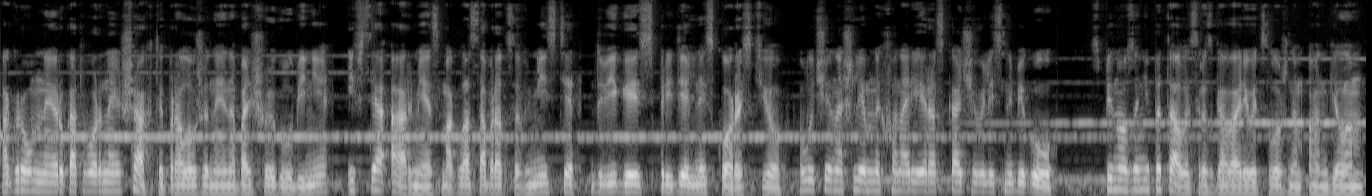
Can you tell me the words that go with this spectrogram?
Огромные рукотворные шахты, проложенные на большой глубине, и вся армия смогла собраться вместе, двигаясь с предельной скоростью. Лучи нашлемных фонарей раскачивались на бегу. Спиноза не пыталась разговаривать с ложным ангелом.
